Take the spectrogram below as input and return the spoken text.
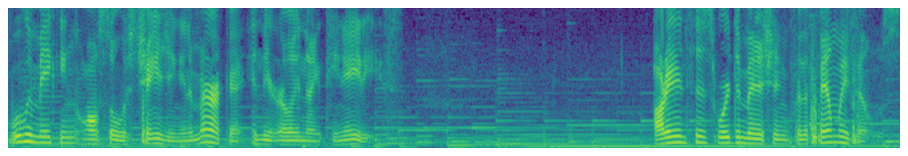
movie making also was changing in America in the early 1980s. Audiences were diminishing for the family films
